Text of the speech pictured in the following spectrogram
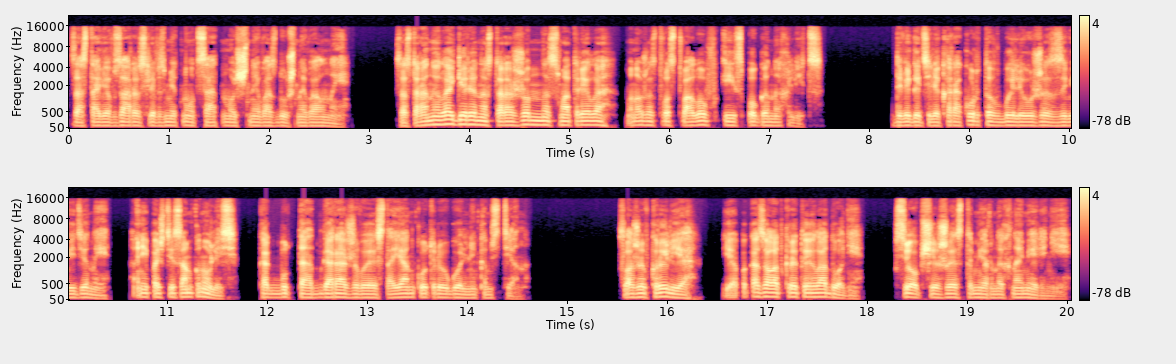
заставив заросли взметнуться от мощной воздушной волны. Со стороны лагеря настороженно смотрело множество стволов и испуганных лиц. Двигатели каракуртов были уже заведены, они почти сомкнулись, как будто отгораживая стоянку треугольником стен. Сложив крылья, я показал открытые ладони, всеобщий жест мирных намерений.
